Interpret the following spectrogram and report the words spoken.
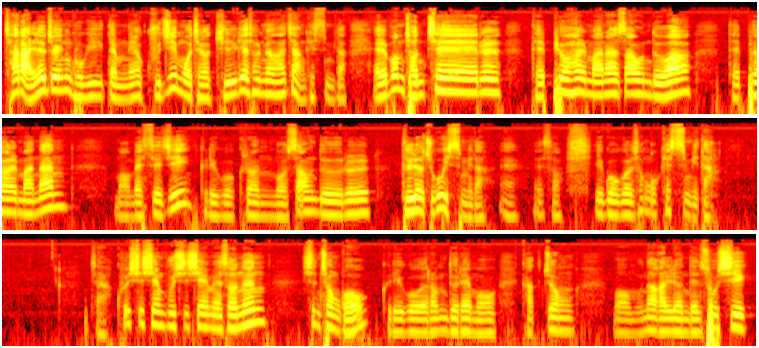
잘 알려져 있는 곡이기 때문에요. 굳이 뭐 제가 길게 설명하지 않겠습니다. 앨범 전체를 대표할 만한 사운드와 대표할 만한 뭐 메시지 그리고 그런 뭐 사운드를 들려주고 있습니다. 예, 그래서 이 곡을 선곡했습니다. 자, 쿨CCM 9CCM에서는 신청곡 그리고 여러분들의 뭐 각종 뭐 문화 관련된 소식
